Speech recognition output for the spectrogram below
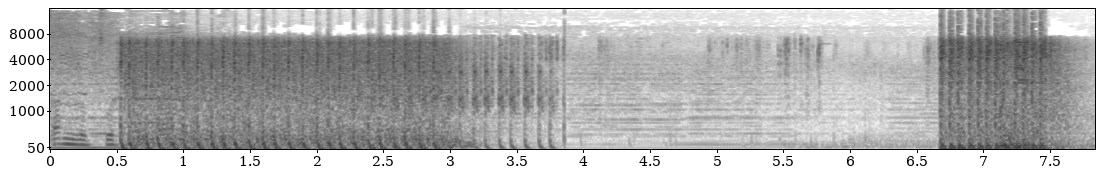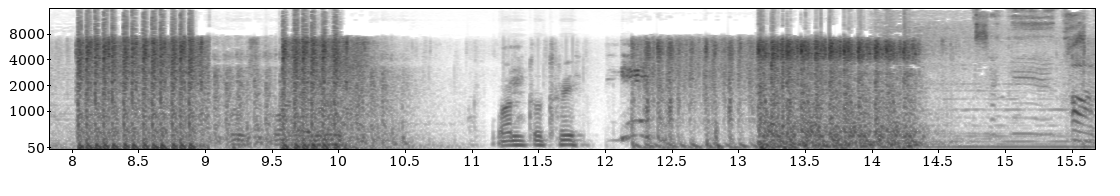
Cận lục phút pusing. Full squad emerge. One, two, three. On.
